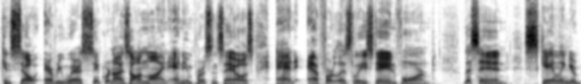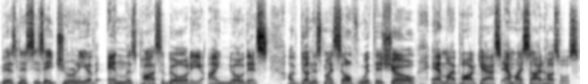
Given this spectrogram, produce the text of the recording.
can sell everywhere, synchronize online and in person sales, and effortlessly stay informed. Listen, scaling your business is a journey of endless possibility. I know this. I've done this myself with this show and my podcast and my side hustles.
